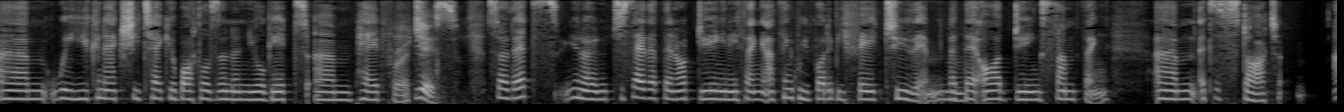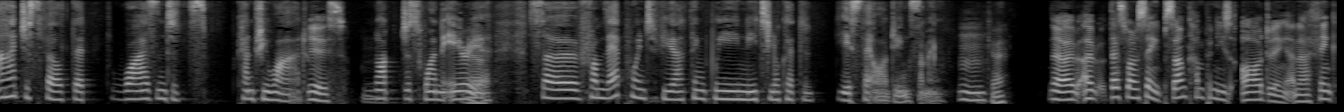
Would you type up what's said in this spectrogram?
um, where you can actually take your bottles in and you'll get um, paid for it. Yes. So that's, you know, to say that they're not doing anything, I think we've got to be fair to them, that they are doing something. Um, it's a start. I just felt that why isn't it countrywide? Yes. not just one area. Yeah. So from that point of view, I think we need to look at it. Yes, they are doing something. Mm. Okay. No, I, I, that's what I'm saying. Some companies are doing, and I think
